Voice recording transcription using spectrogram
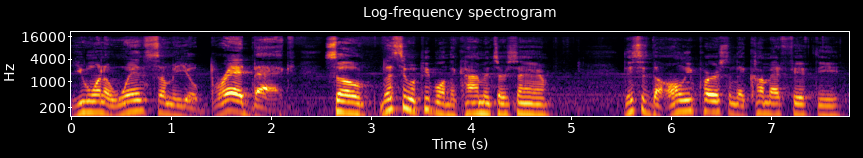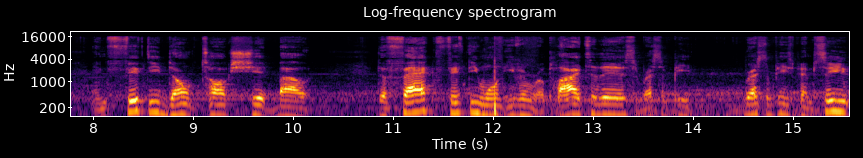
you want to win some of your bread back. So let's see what people in the comments are saying. This is the only person that come at 50 and 50 don't talk shit about the fact 50 won't even reply to this. Rest in peace, rest in peace, Pimp C.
